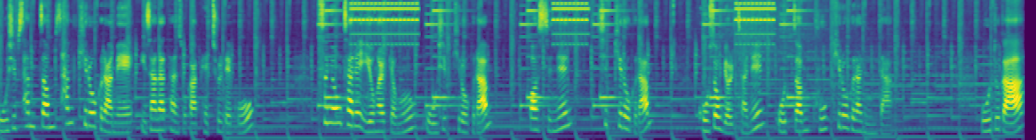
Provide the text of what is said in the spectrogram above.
53.3kg의 이산화탄소가 배출되고 승용차를 이용할 경우 50kg, 버스는 10kg, 고속 열차는 5.9kg입니다. 모두가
